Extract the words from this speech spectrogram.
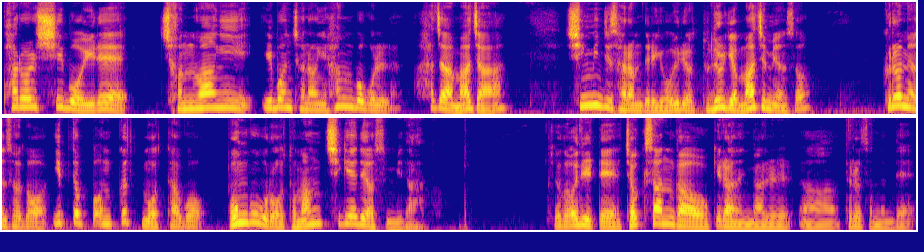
8월 15일에 천황이 일본 천황이 항복을 하자마자 식민지 사람들에게 오히려 두들겨 맞으면서 그러면서도 입도 뻥끗 못하고 본국으로 도망치게 되었습니다. 저도 어릴 때 적산가옥이라는 말을 어, 들었었는데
